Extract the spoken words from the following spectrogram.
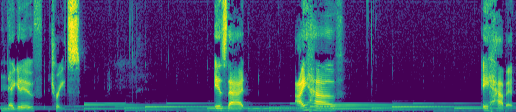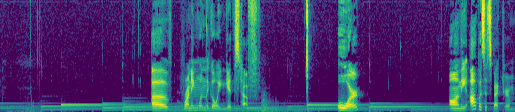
negative traits is that I have a habit of running when the going gets tough. Or on the opposite spectrum,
